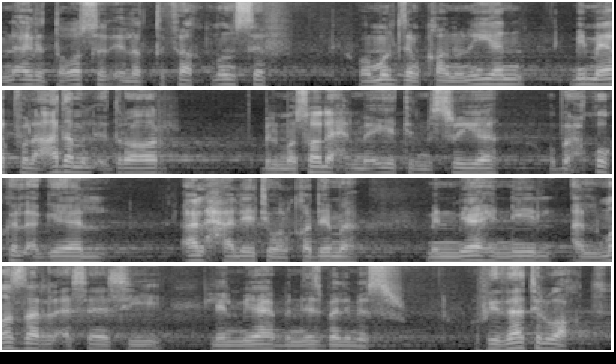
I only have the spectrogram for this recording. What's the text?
من أجل التوصل إلى اتفاق منصف وملزم قانونيا بما يكفل عدم الإضرار بالمصالح المائية المصرية وبحقوق الأجيال الحالية والقادمة من مياه النيل المصدر الأساسي للمياه بالنسبة لمصر. وفي ذات الوقت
